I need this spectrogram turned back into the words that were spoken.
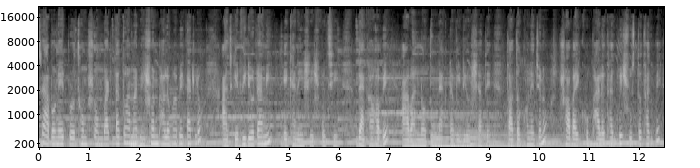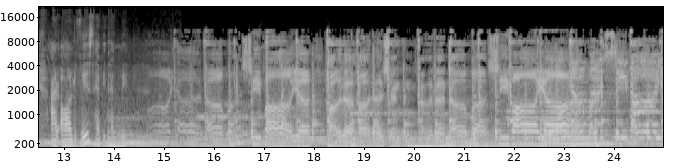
শ্রাবণের প্রথম সোমবারটা তো আমার ভীষণ ভালোভাবে কাটলো। আজকের ভিডিওটা আমি এখানেই শেষ করছি। দেখা হবে আবার নতুন একটা ভিডিওর সাথে ততক্ষণের জন্য সবাই খুব ভালো থাকবে সুস্থ থাকবে আর অলওয়েজ হ্যাপি থাকবে नमः शिवाय हर हर शङ्कर नमः शिवाय नमः शिवाय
